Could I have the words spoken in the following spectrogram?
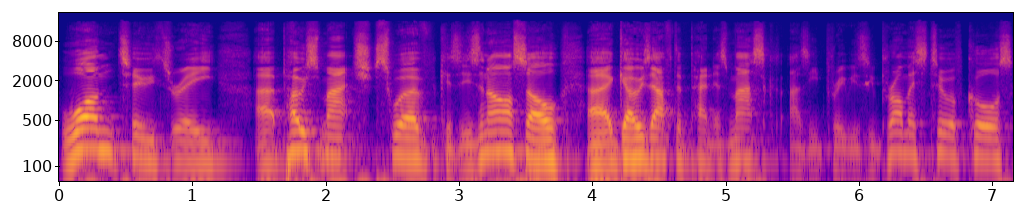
One, two, three. Uh, Post match, Swerve, because he's an arsehole, uh, goes after Penta's mask, as he previously promised to, of course.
